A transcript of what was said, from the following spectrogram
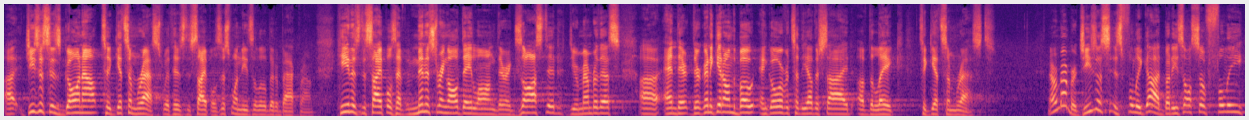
uh, Jesus is going out to get some rest with his disciples. This one needs a little bit of background. He and his disciples have been ministering all day long. They're exhausted. Do you remember this? Uh, and they're, they're going to get on the boat and go over to the other side of the lake to get some rest. Now remember, Jesus is fully God, but he's also fully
